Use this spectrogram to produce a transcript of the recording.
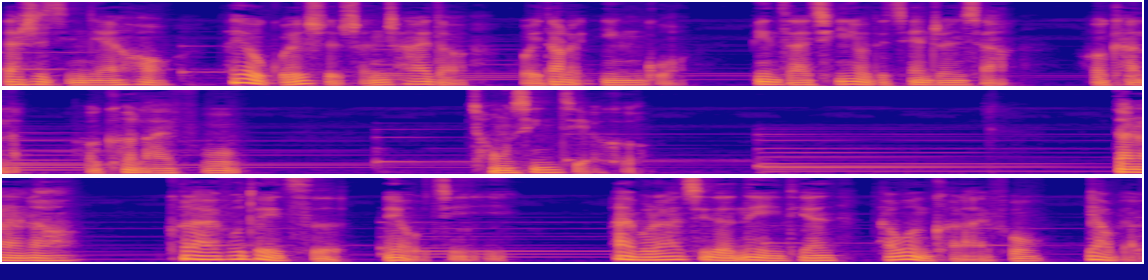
但是几年后，他又鬼使神差地回到了英国，并在亲友的见证下。”和克莱和克莱夫重新结合。当然了，克莱夫对此没有记忆。艾博拉记得那一天，他问克莱夫要不要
